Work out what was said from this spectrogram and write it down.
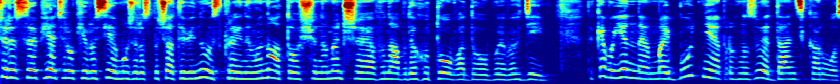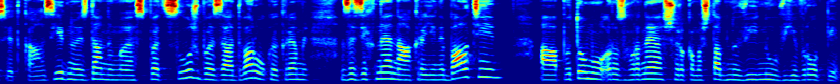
Через п'ять років Росія може розпочати війну із країнами НАТО, щонайменше вона буде готова до бойових дій. Таке воєнне майбутнє прогнозує данська розвідка. Згідно із даними спецслужби, за два роки Кремль зазіхне на країни Балтії, а потім розгорне широкомасштабну війну в Європі.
